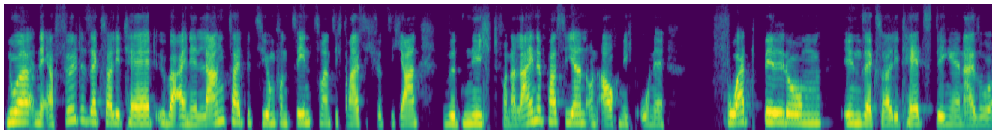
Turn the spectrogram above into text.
Nur eine erfüllte Sexualität über eine Langzeitbeziehung von 10, 20, 30, 40 Jahren wird nicht von alleine passieren und auch nicht ohne Fortbildung, in Sexualitätsdingen. Also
